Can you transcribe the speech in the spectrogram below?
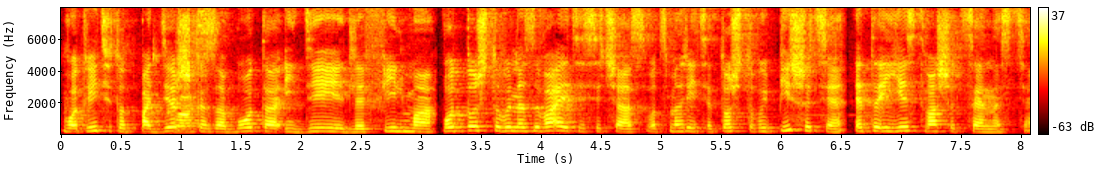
Вот видите, тут поддержка, Класс. забота, идеи для фильма. Вот то, что вы называете сейчас, вот смотрите, то, что вы пишете, это и есть ваши ценности.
